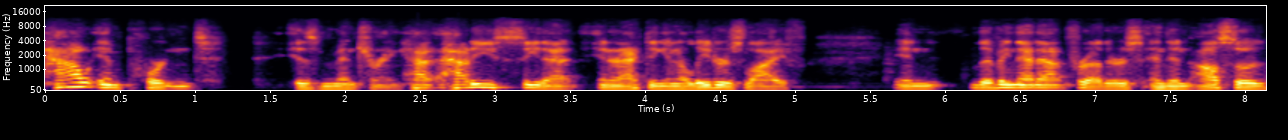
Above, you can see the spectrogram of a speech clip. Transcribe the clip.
How important is mentoring? How, how do you see that interacting in a leader's life in living that out for others and then also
